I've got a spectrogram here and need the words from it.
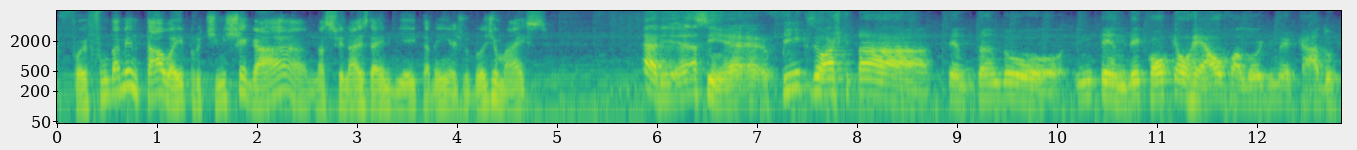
foi fundamental aí para o time chegar nas finais da NBA também, ajudou demais. É, é assim, é, é, o Phoenix eu acho que está tentando entender qual que é o real valor de mercado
